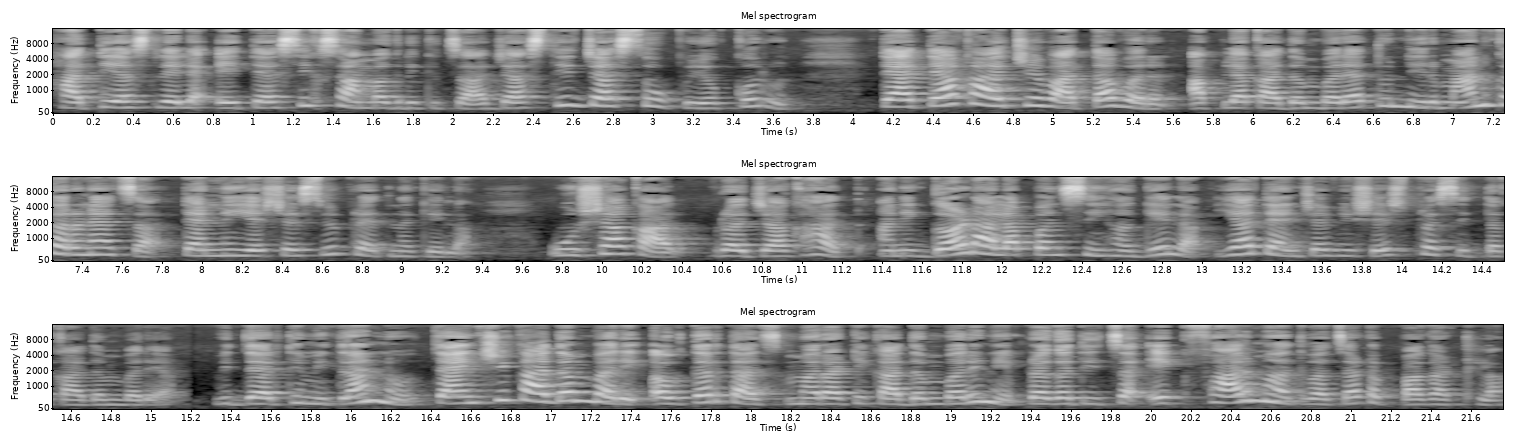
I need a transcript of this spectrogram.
हाती असलेल्या ऐतिहासिक सामग्रीचा जास्तीत जास्त उपयोग करून त्या त्या काळचे वातावरण आपल्या कादंबऱ्यातून निर्माण करण्याचा त्यांनी यशस्वी प्रयत्न केला. उषाकाल व्रजाघात आणि गड आला पण सिंह गेला या त्यांच्या विशेष प्रसिद्ध कादंबऱ्या. विद्यार्थी मित्रांनो त्यांची कादंबरी अवतरताच मराठी कादंबरीने प्रगतीचा एक फार महत्त्वाचा टप्पा गाठला.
